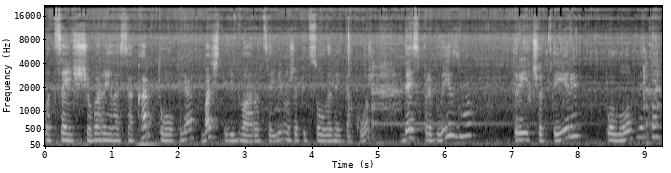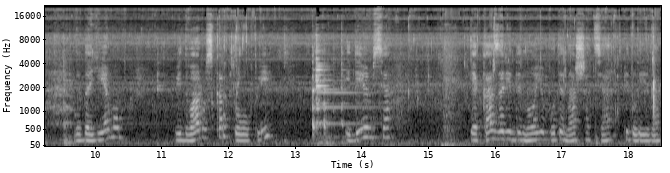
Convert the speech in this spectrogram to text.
оцей, що варилася картопля. Бачите, відвар оцей, він вже підсолений також. Десь приблизно 3-4 половника додаємо відвару з картоплі і дивимося яка за рідиною буде наша ця підлива.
